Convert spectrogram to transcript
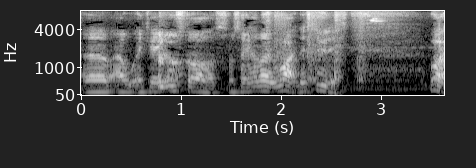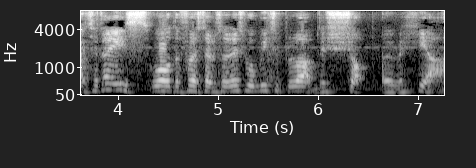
uh, aka AllStarz. So say hello. Right, let's do this. Right, today's well, the first episode of this will be to blow up this shop over here.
